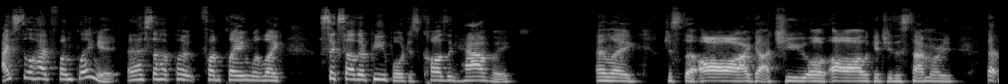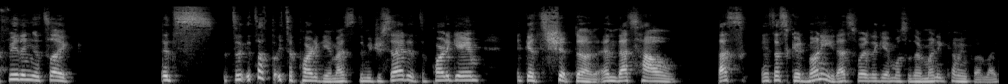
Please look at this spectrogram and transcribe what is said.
I still had fun playing it, and I still had fun playing with like six other people, just causing havoc, and like just the oh, I got you, oh, oh, I'll get you this time, or that feeling. It's like it's it's a, it's a it's a party game, as Dimitri said. It's a party game. It gets shit done, and that's how that's it's that's good money. That's where they get most of their money coming from. Like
